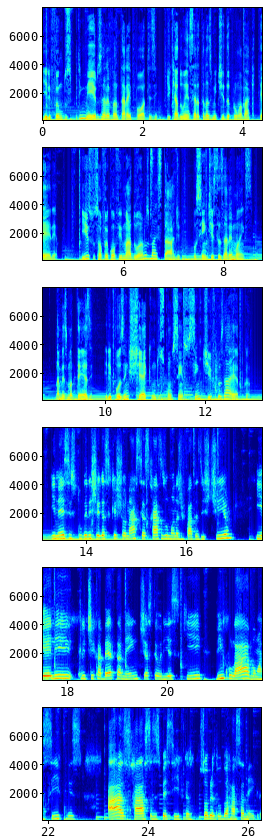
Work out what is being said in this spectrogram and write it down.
e ele foi um dos primeiros a levantar a hipótese de que a doença era transmitida por uma bactéria. Isso só foi confirmado anos mais tarde por cientistas alemães. Na mesma tese, ele pôs em xeque um dos consensos científicos da época. E nesse estudo ele chega a se questionar se as raças humanas de fato existiam, e ele critica abertamente as teorias que vinculavam a sífilis às raças específicas, sobretudo a raça negra.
